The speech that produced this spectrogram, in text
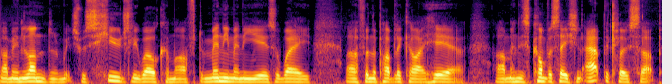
um, in London, which was hugely welcome after many many years away uh, from the public eye here, um, and his conversation at the close up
